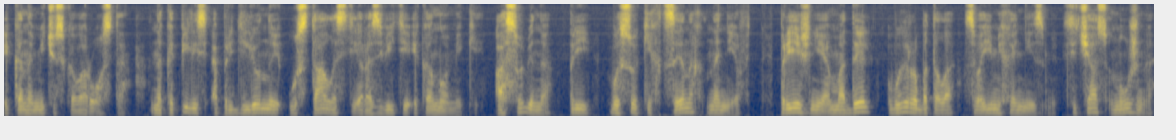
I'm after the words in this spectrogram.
экономического роста. Накопились определенные усталости развития экономики, особенно при высоких ценах на нефть. Прежняя модель выработала свои механизмы. Сейчас нужно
